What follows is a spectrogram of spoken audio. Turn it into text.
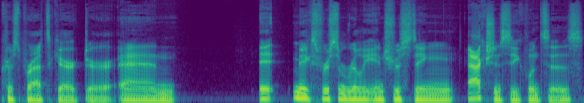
Chris Pratt's character, and it makes for some really interesting action sequences.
